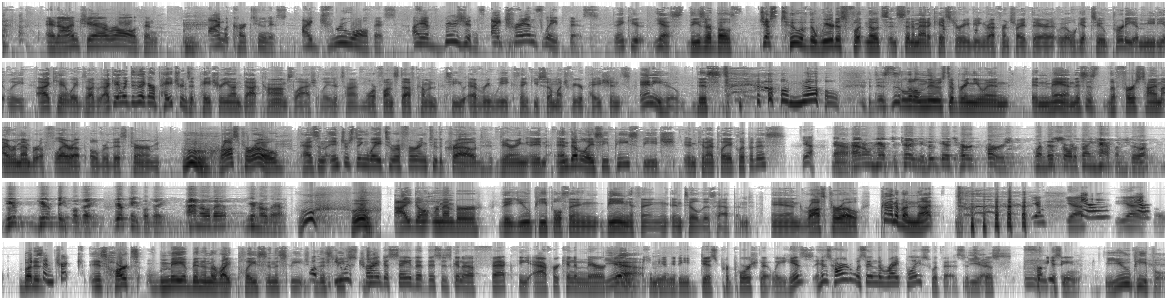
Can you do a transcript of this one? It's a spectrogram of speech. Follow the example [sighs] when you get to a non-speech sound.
And I'm J.R. Rawls, and [clears throat] I'm a cartoonist. I drew all this. I have visions. I translate this. Thank you. Yes, these are both just two of the weirdest footnotes in cinematic history being referenced right there. that We'll get to pretty immediately. I can't wait to talk. I can't wait to thank our patrons at patreon.com slash lasertime. More fun stuff coming to you every week. Thank you so much for your patience. Anywho, this, [laughs] oh no, This is a little news to bring you in. And man, this is the first time I remember a flare up over this term. Whew. Ross Perot has an interesting way to referring to the crowd during an NAACP speech. And can I play a clip of this? Yeah. Now, I don't have to tell you who gets hurt first when this sort of thing happens, do I? You, your people do. Your people do. I know that. You know that. Whew, whew. I don't remember the you people thing being a thing until this happened. And Ross Perot, kind of a nut, [laughs] Yeah. Yeah. Yeah. but his, Eccentric. his heart may have been in the right place in the speech. Well, this he speech. was trying to say that this is going to affect the African American Yeah. community disproportionately. His his heart was in the right place with this. It's Yes. just Mm. phrasing. you people.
